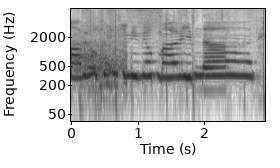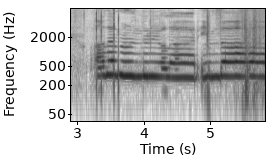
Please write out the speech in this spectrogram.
Abi o kreşimim yapma abi imdat. Adam öldürüyorlar imdat.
